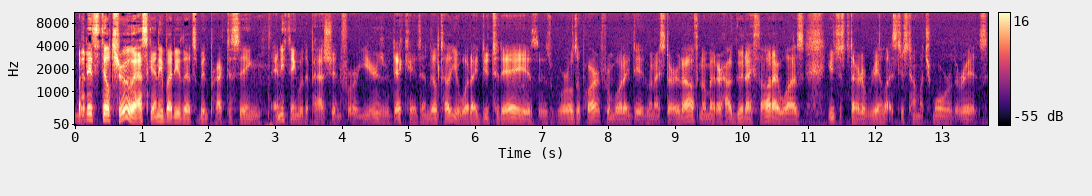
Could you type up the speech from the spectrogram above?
but it's still true. Ask anybody that's been practicing anything with a passion for years or decades, and they'll tell you what I do today is, is worlds apart from what I did when I started off. No matter how good I thought I was, you just start to realize just how much more there is.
